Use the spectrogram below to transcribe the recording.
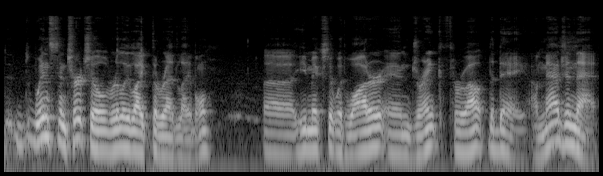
Winston Churchill really liked the red label. Uh, he mixed it with water and drank throughout the day. Imagine that.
